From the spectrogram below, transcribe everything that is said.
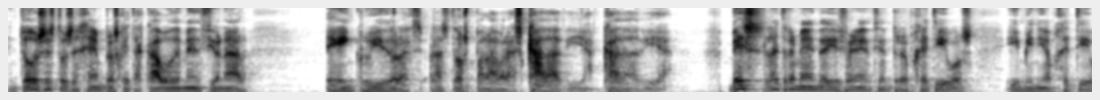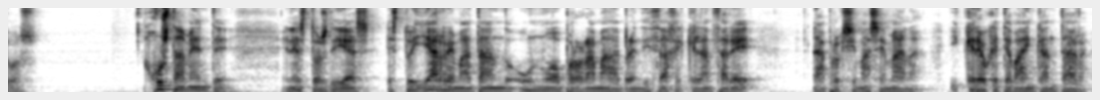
en todos estos ejemplos que te acabo de mencionar, he incluido las, las, dos palabras cada día, cada día. ¿Ves la tremenda diferencia entre objetivos y mini objetivos? Justamente en estos días estoy ya rematando un nuevo programa de aprendizaje que lanzaré la próxima semana y creo que te va a encantar.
